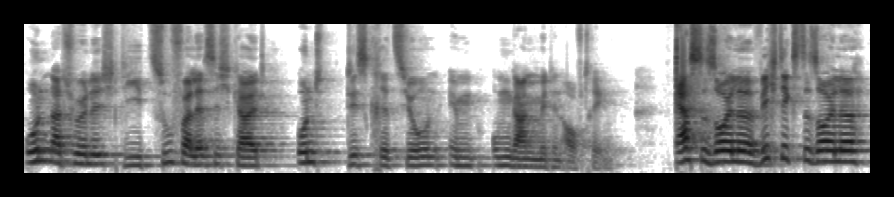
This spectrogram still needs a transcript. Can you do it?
und natürlich die Zuverlässigkeit und Diskretion im Umgang mit den Aufträgen. Erste Säule, wichtigste Säule,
